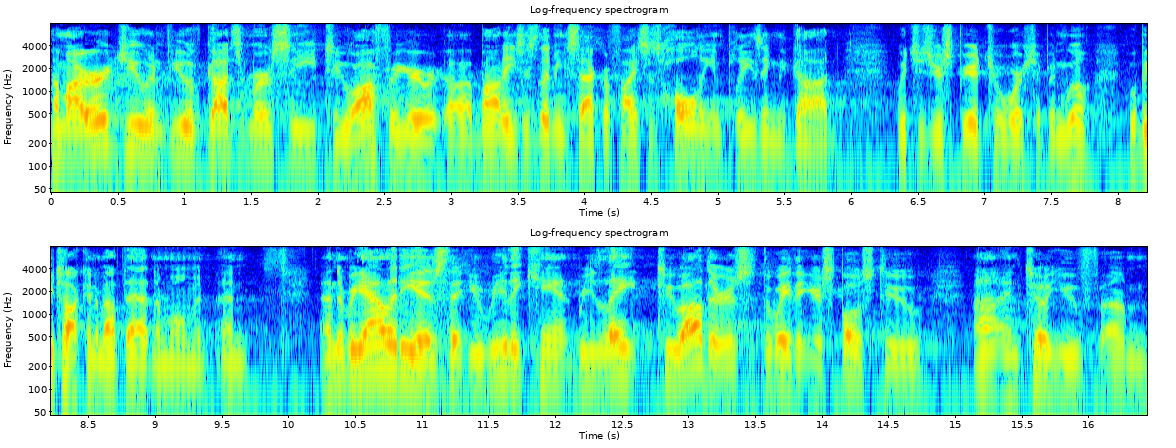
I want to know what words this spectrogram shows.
um, I urge you, in view of God's mercy, to offer your uh, bodies as living sacrifices, holy and pleasing to God, which is your spiritual worship. And we'll, we'll be talking about that in a moment. And, and the reality is that you really can't relate to others the way that you're supposed to. Uh, until you've um,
